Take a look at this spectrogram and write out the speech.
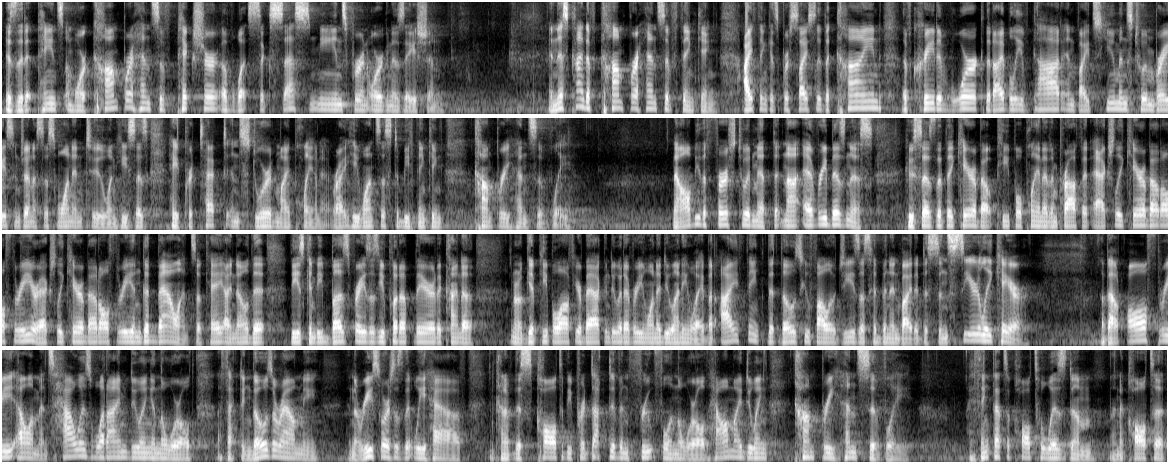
is that it paints a more comprehensive picture of what success means for an organization. And this kind of comprehensive thinking, I think, is precisely the kind of creative work that I believe God invites humans to embrace in Genesis 1 and 2 when He says, Hey, protect and steward my planet, right? He wants us to be thinking comprehensively. Now, I'll be the first to admit that not every business who says that they care about people, planet, and profit actually care about all three or actually care about all three in good balance, okay? I know that these can be buzz phrases you put up there to kind of, I don't know, get people off your back and do whatever you want to do anyway. But I think that those who follow Jesus have been invited to sincerely care about all three elements. How is what I'm doing in the world affecting those around me? and the resources that we have, and kind of this call to be productive and fruitful in the world, how am I doing comprehensively? I think that's a call to wisdom and a call to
